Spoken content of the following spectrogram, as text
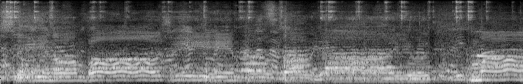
Сином Божим прославляють Марію.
